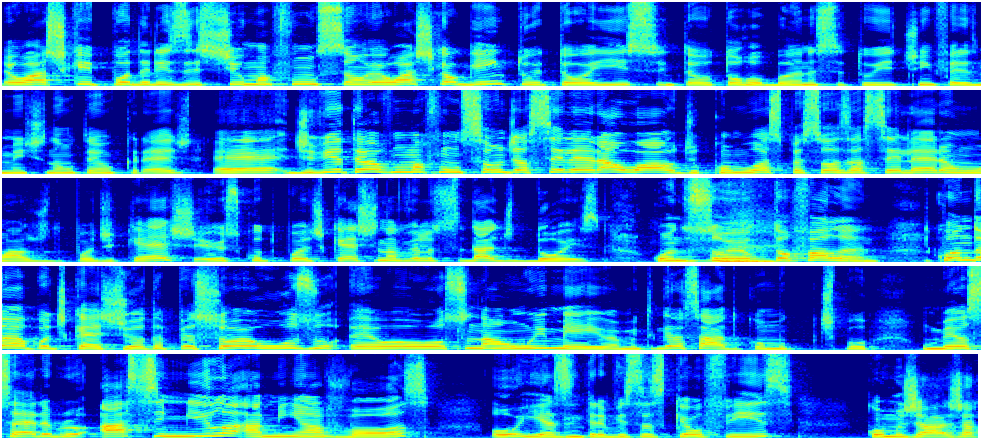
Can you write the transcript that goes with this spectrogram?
Eu acho que poderia existir uma função. Eu acho que alguém tweetou isso, então eu tô roubando esse tweet. Infelizmente não tenho crédito. É, devia ter uma função de acelerar o áudio. Como as pessoas aceleram o áudio do podcast, eu escuto o podcast na velocidade 2, quando sou eu que tô falando. Quando é o podcast de outra pessoa, eu uso, eu ouço na 1,5. É muito engraçado. Como, tipo, o meu cérebro assimila a minha voz ou, e as entrevistas que eu fiz como já, já,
